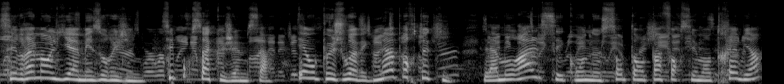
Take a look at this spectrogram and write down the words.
C'est vraiment lié à mes origines. C'est pour ça que j'aime ça. Et on peut jouer avec n'importe qui. La morale, c'est qu'on ne s'entend pas forcément très bien,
